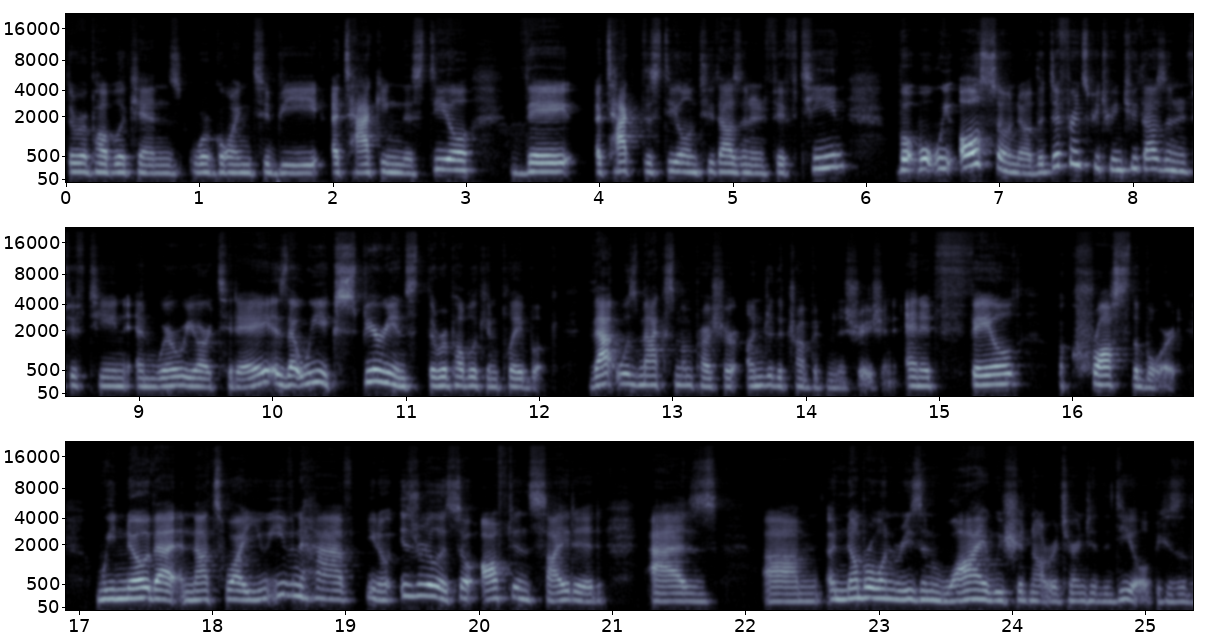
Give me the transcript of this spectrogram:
the Republicans were going to be attacking this deal. They attacked this deal in 2015 but what we also know, the difference between 2015 and where we are today is that we experienced the Republican playbook. That was maximum pressure under the Trump administration, and it failed across the board. We know that, and that's why you even have, you know, Israel is so often cited as um, a number one reason why we should not return to the deal because of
